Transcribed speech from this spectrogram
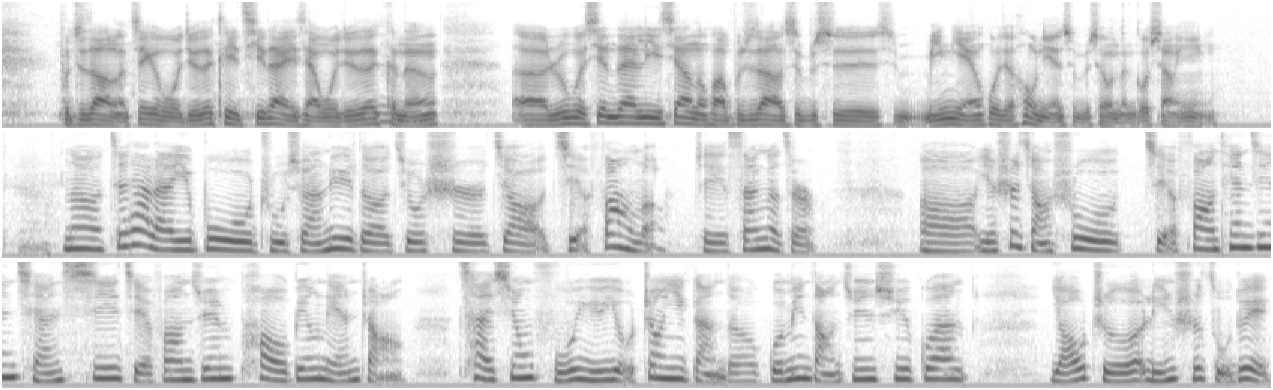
不知道了，这个我觉得可以期待一下。我觉得可能，呃，如果现在立项的话，不知道是不是是明年或者后年什么时候能够上映。那接下来一部主旋律的就是叫《解放了》这三个字儿。呃，也是讲述解放天津前夕，解放军炮兵连长蔡兴福与有正义感的国民党军需官姚哲临时组队，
